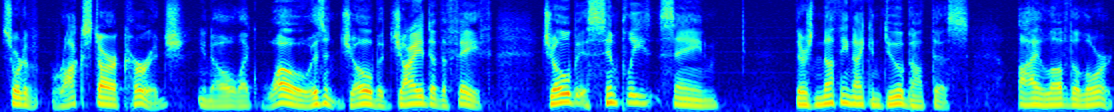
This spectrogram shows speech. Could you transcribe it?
sort of rock star courage, you know, like, whoa, isn't Job a giant of the faith? Job is simply saying, there's nothing I can do about this. I love the Lord.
